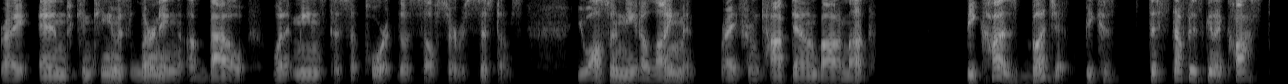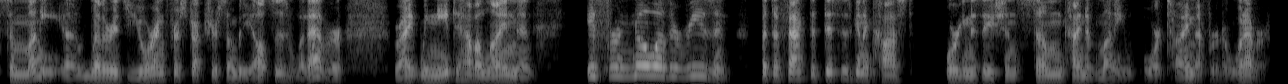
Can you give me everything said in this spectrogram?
right? And continuous learning about what it means to support those self service systems. You also need alignment, right? From top down, bottom up, because budget, because this stuff is going to cost some money, uh, whether it's your infrastructure, somebody else's, whatever, right? We need to have alignment if for no other reason but the fact that this is going to cost organizations some kind of money or time effort or whatever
